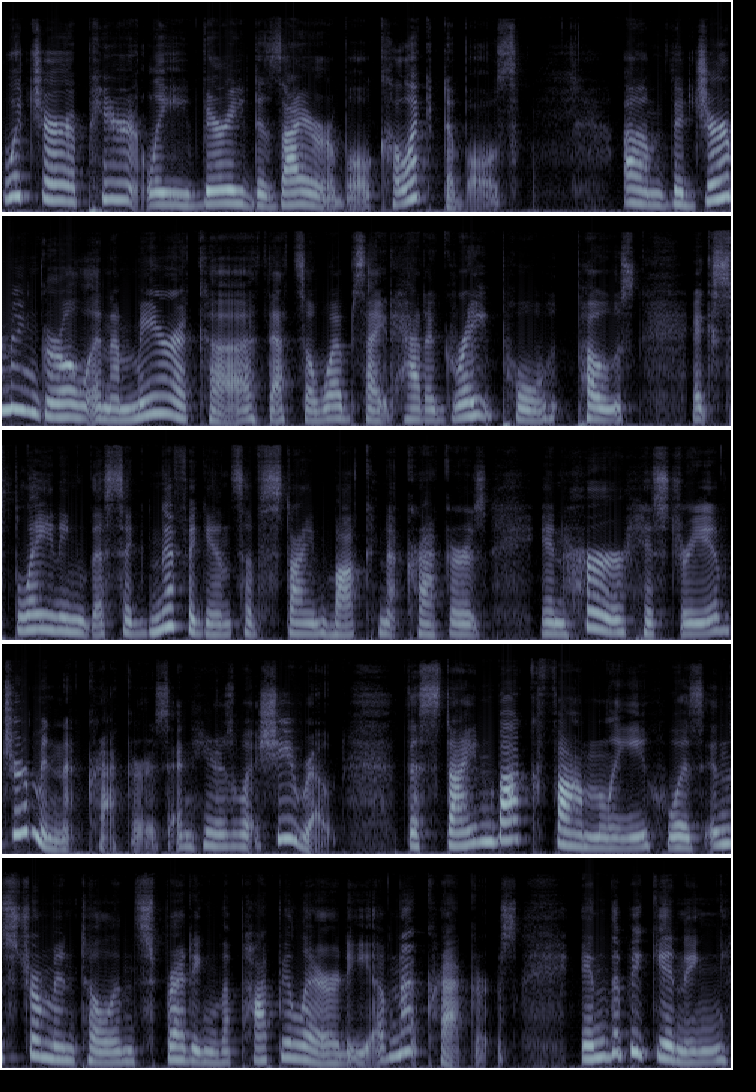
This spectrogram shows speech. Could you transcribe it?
which are apparently very desirable collectibles. Um, the German Girl in America, that's a website, had a great po- post explaining the significance of Steinbach nutcrackers in her history of German nutcrackers. And here's what she wrote The Steinbach family was instrumental in spreading the popularity of nutcrackers. In the beginning,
